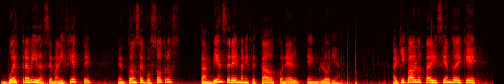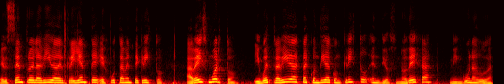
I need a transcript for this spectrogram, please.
vuestra vida, se manifieste, entonces vosotros también seréis manifestados con Él en gloria. Aquí Pablo está diciendo de que el centro de la vida del creyente es justamente Cristo. Habéis muerto y vuestra vida está escondida con Cristo en Dios. No deja ninguna duda.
